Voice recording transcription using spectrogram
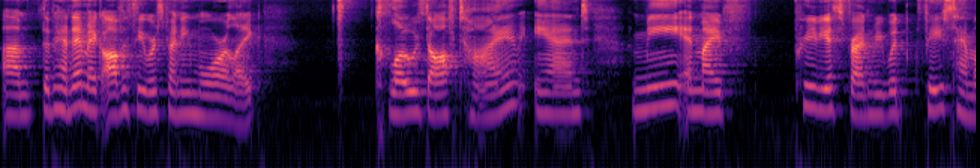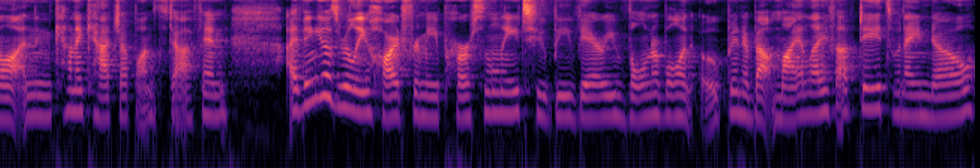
um, the pandemic, obviously we're spending more like closed off time and me and my previous friend we would facetime a lot and then kind of catch up on stuff. And i think it was really hard for me personally to be very vulnerable and open about my life updates when i know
